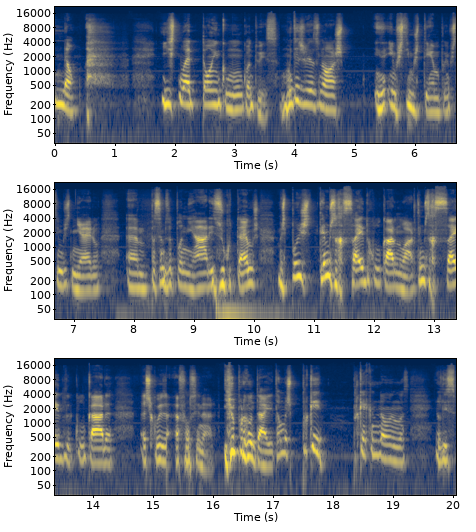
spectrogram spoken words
não. Isto não é tão incomum quanto isso. Muitas vezes nós investimos tempo, investimos dinheiro, um, passamos a planear, executamos, mas depois temos receio de colocar no ar, temos receio de colocar as coisas a funcionar. E eu perguntei, então, mas porquê? Porquê que não... Ele disse,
